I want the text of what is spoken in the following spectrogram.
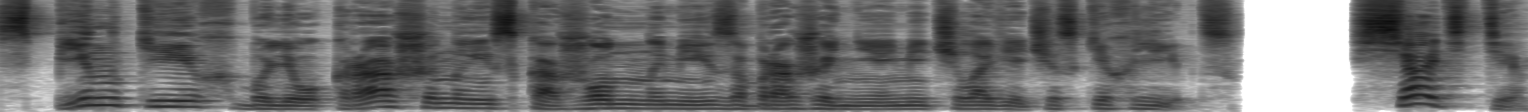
Спинки их были украшены искаженными изображениями человеческих лиц. «Сядьте!»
